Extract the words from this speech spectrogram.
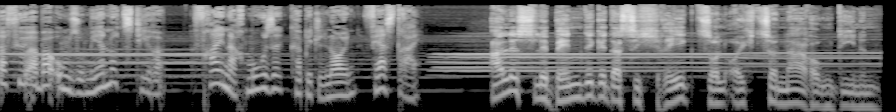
dafür aber umso mehr Nutztiere. Frei nach Mose, Kapitel 9, Vers 3. Alles Lebendige, das sich regt, soll euch zur Nahrung dienen.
